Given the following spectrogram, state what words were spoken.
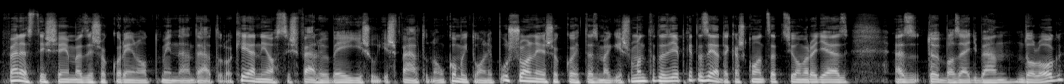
fejlesztéseimhez, és akkor én ott mindent el tudok érni, azt is felhőbe így is úgy is fel tudom komitolni, pusolni, és akkor itt ez meg is van. Tehát ez egyébként az érdekes koncepció, mert ugye ez, ez több az egyben dolog,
